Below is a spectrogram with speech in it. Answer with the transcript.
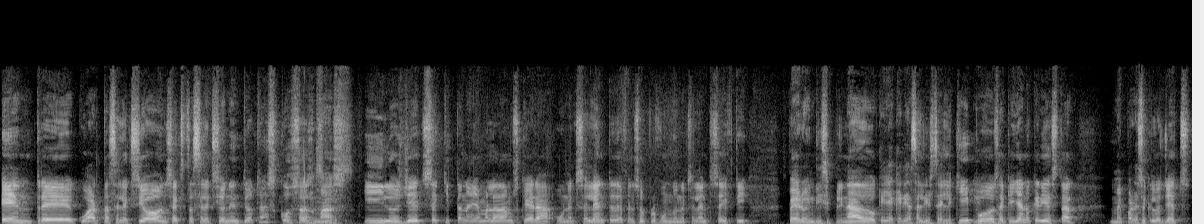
Entre cuarta selección, sexta selección, entre otras cosas Así más. es. Y los Jets se quitan a Jamal Adams, que era un excelente defensor profundo, un excelente safety, pero indisciplinado, que ya quería salirse del equipo, o sea, que ya no quería estar. Me parece que los Jets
